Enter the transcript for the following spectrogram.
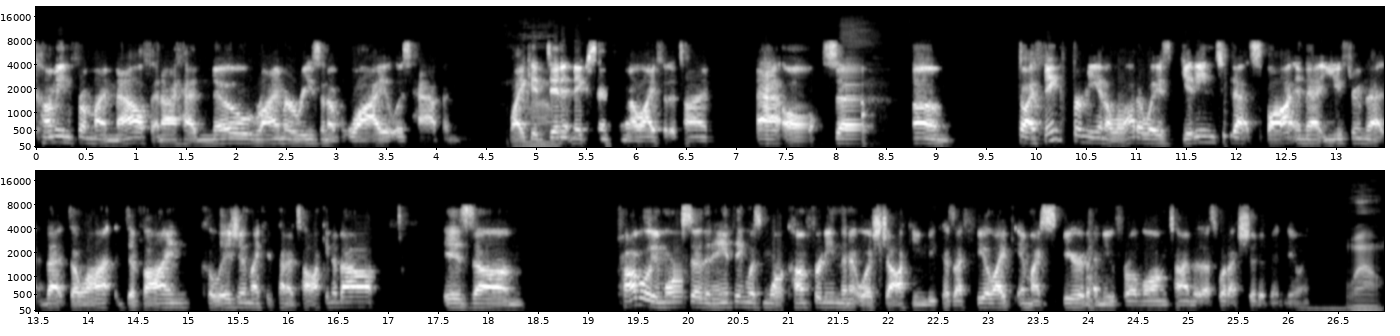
coming from my mouth and I had no rhyme or reason of why it was happening. Like wow. it didn't make sense in my life at the time at all. So, um, so I think for me, in a lot of ways, getting to that spot in that youth room, that that divine collision, like you're kind of talking about, is um, probably more so than anything was more comforting than it was shocking because I feel like in my spirit I knew for a long time that that's what I should have been doing. Wow,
